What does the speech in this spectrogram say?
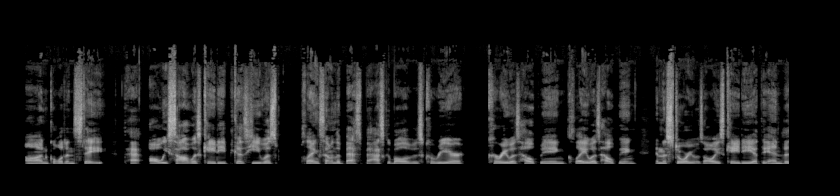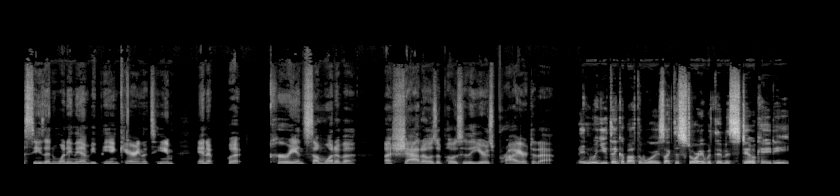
on Golden State that all we saw was KD because he was playing some of the best basketball of his career Curry was helping, Klay was helping, and the story was always KD at the end of the season winning the MVP and carrying the team. And it put Curry in somewhat of a, a shadow as opposed to the years prior to that. And when you think about the Warriors, like the story with them is still KD.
